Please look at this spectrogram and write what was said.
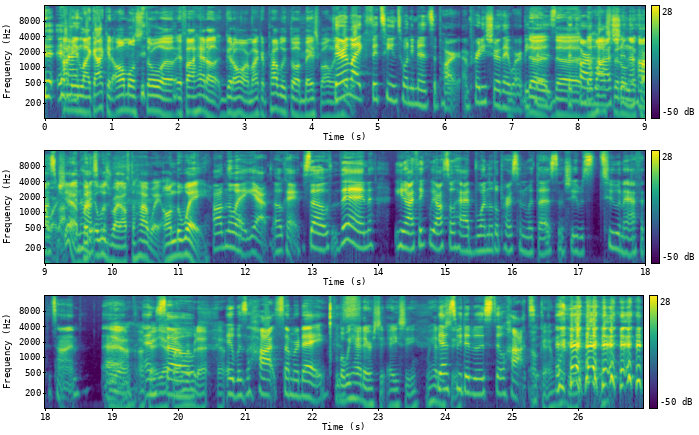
I mean, like I could almost throw a. If I had a good arm, I could probably throw a baseball. They're it. like 15, 20 minutes apart. I'm pretty sure they were the because the, the, car the wash hospital and and the, the car hospital. wash. Yeah, the but it was right off the highway on the way. On the way, yeah. Okay. So then, you know, I think we also had one little person with us, and she was two and a half at the time. Um, Yeah, okay, and yep, so I remember that, yep. it was a hot summer day. But we had air AC. We had Yes, AC. we did. It was still hot. Okay.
